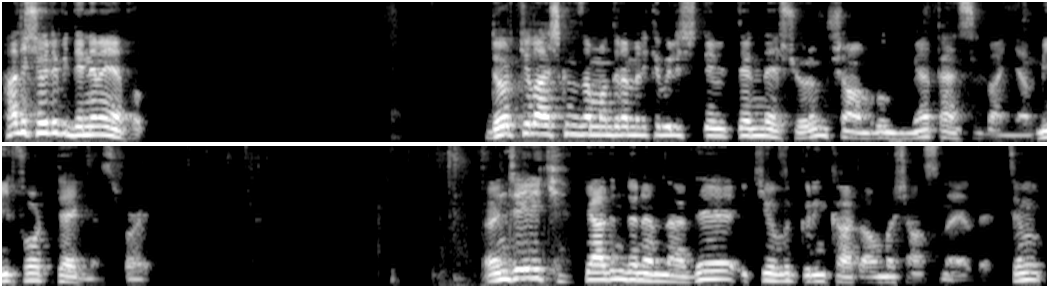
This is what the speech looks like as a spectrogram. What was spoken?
Hadi şöyle bir deneme yapalım. 4 yıl aşkın zamandır Amerika Birleşik Devletleri'nde yaşıyorum. Şu an bulunduğum yer Pennsylvania. Milford Douglasford. Önce ilk geldiğim dönemlerde 2 yıllık green card alma şansını elde ettim.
